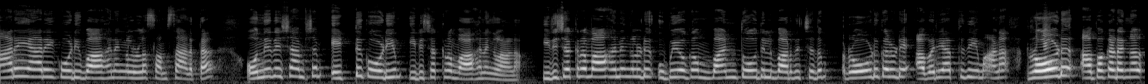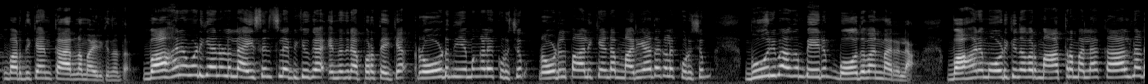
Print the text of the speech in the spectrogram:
ആറ് ആറ് കോടി വാഹനങ്ങളുള്ള സംസ്ഥാനത്ത് ഒന്നേ ദശാംശം എട്ട് കോടിയും ഇരുചക്ര വാഹനങ്ങളാണ് ഇരുചക്ര വാഹനങ്ങളുടെ ഉപയോഗം വൻതോതിൽ വർദ്ധിച്ചതും റോഡുകളുടെ അപര്യാപ്തതയുമാണ് റോഡ് അപകടങ്ങൾ വർദ്ധിക്കാൻ കാരണമായിരിക്കുന്നത്. വാഹനം ഓടിക്കാനുള്ള ലൈസൻസ് ലഭിക്കുക എന്നതിനപ്പുറത്തേക്ക് റോഡ് നിയമങ്ങളെക്കുറിച്ചും റോഡിൽ പാലിക്കേണ്ട മര്യാദകളെക്കുറിച്ചും ഭൂരിഭാഗം പേരും ബോധവാന്മാരല്ല. വാഹനം ഓടിക്കുന്നവർ മാത്രമല്ല കാൽനട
